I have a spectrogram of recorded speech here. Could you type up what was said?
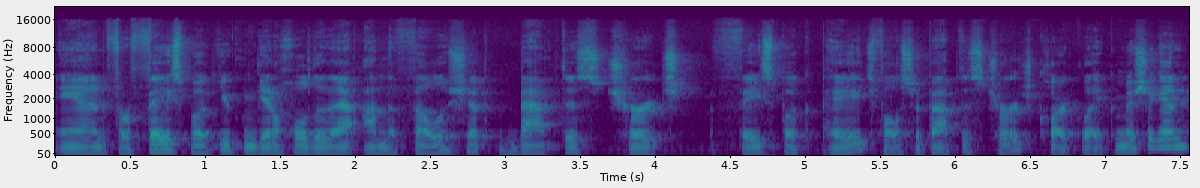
And for Facebook, you can get a hold of that on the Fellowship Baptist Church Facebook page, Fellowship Baptist Church, Clark Lake, Michigan.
